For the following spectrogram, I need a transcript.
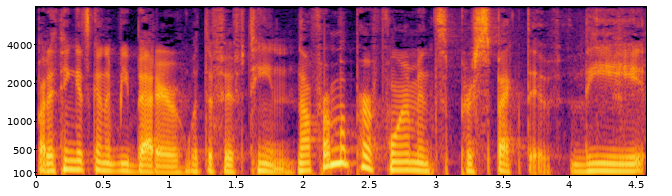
but I think it's going to be better with the 15. Now, from a performance perspective, the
